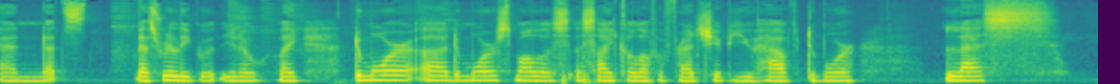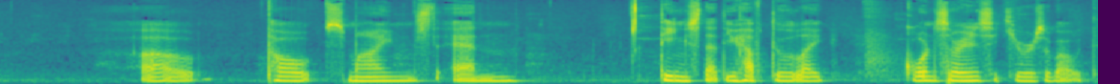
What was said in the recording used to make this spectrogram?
and that's that's really good. You know, like the more uh, the more smallest a cycle of a friendship you have, the more less uh, thoughts, minds, and things that you have to like concerned insecures about.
